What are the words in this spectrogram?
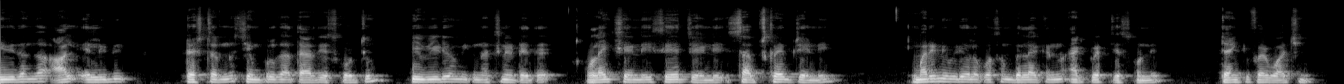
ఈ విధంగా ఆల్ ఎల్ఈడి టెస్టర్ను సింపుల్గా తయారు చేసుకోవచ్చు. ఈ వీడియో మీకు నచ్చినట్టయితే లైక్ చేయండి షేర్ చేయండి సబ్స్క్రైబ్ చేయండి. మరిన్ని వీడియోల కోసం బెల్ ఐకన్ను యాక్టివేట్ చేసుకోండి. Thank you for watching.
